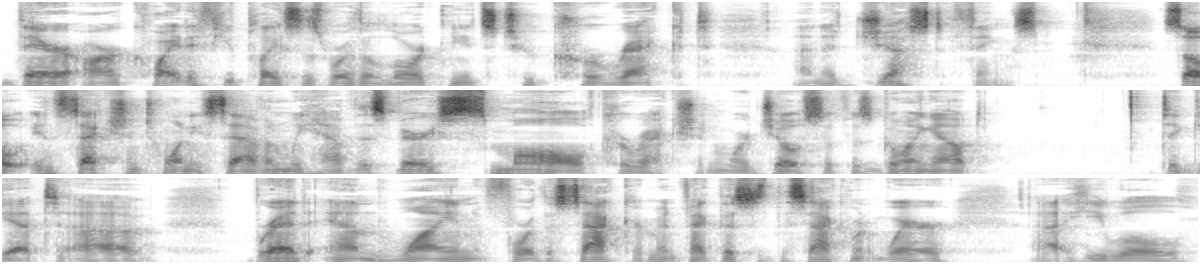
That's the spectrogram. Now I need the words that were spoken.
there are quite a few places where the Lord needs to correct and adjust things. So in section 27, we have this very small correction where Joseph is going out to get uh, bread and wine for the sacrament. In fact, this is the sacrament where uh, he will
